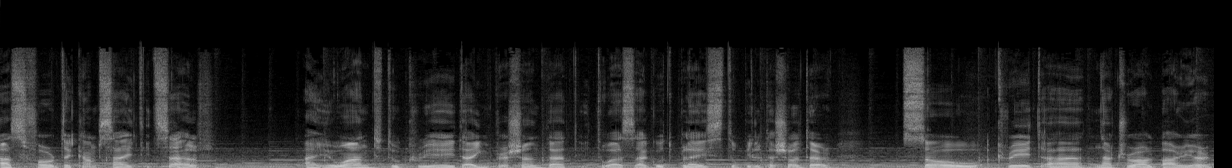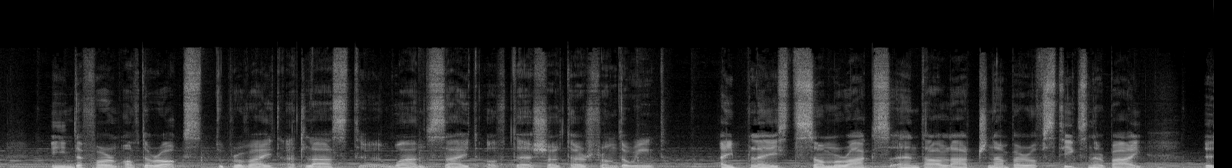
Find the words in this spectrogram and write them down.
As for the campsite itself, I want to create an impression that it was a good place to build a shelter, so create a natural barrier in the form of the rocks to provide at last uh, one side of the shelter from the wind. I placed some rocks and a large number of sticks nearby uh,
